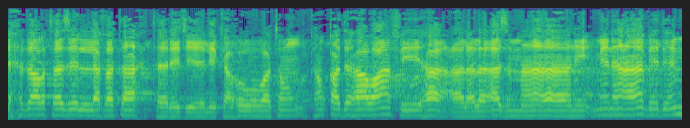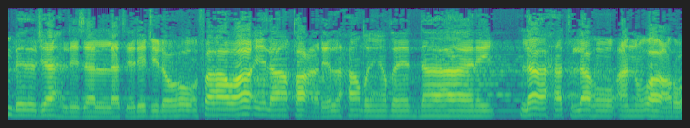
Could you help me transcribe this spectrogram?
احذر تزل فتحت رجلك هوة كم قد هوى فيها على الأزمان. من عابد بالجهل زلت رجله فهوى إلى قعر الحضيض الداني. لاحت له أنوار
